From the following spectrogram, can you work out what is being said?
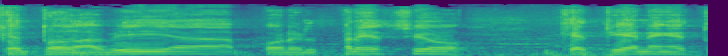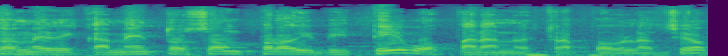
que todavía por el precio que tienen estos medicamentos son prohibitivos para nuestra población.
